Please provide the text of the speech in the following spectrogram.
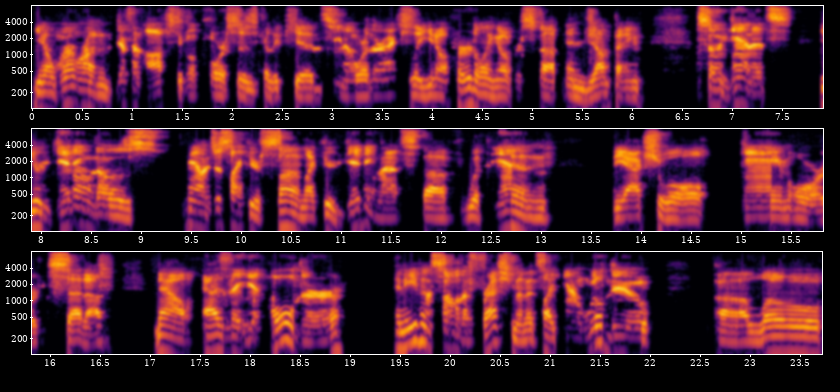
you know we're run different obstacle courses for the kids you know where they're actually you know hurdling over stuff and jumping so again it's you're getting those you know just like your son like you're getting that stuff within the actual game or setup. Now, as they get older, and even some of the freshmen, it's like, you know, we'll do uh, low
